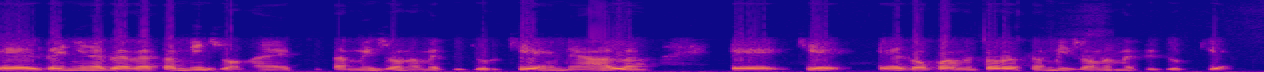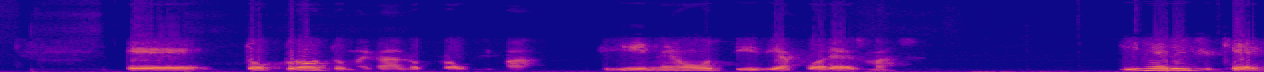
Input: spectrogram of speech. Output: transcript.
Ε, δεν είναι βέβαια τα μείζωνα έτσι. Τα μείζωνα με την Τουρκία είναι άλλα ε, και εδώ πάμε τώρα στα μείζωνα με την Τουρκία. Ε, το πρώτο μεγάλο πρόβλημα είναι ότι οι διαφορές μας είναι ριζικές.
